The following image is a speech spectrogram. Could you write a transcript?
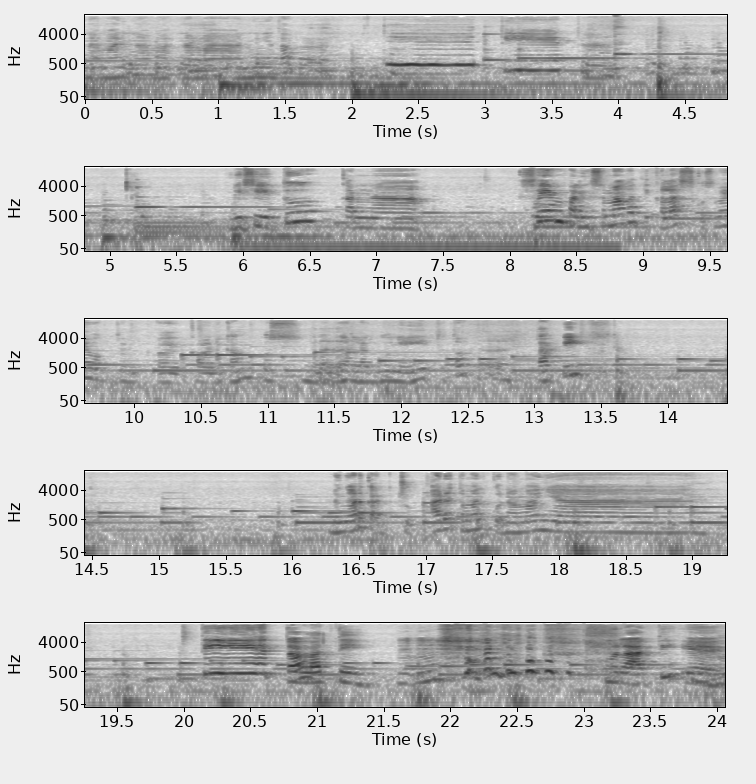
nama nama nama anunya tau? Tit, tit. Nah, di situ karena saya yang paling semangat di kelasku sebenarnya waktu kalau di kampus mendengar lagunya itu toh tapi dengar kak ada temanku namanya Tito. Latih. Mm-mm. melatih ya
